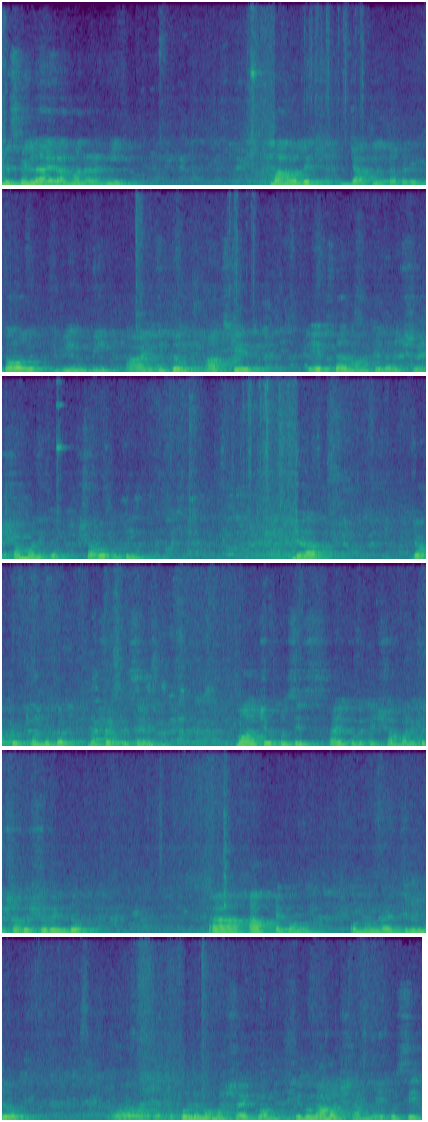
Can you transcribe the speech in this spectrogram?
বিসমিল্লাহ রহমান রাহিম। বাংলাদেশ জাতীয়তাবাদী দল বিএনপি আয়োজিত আজকের ইফতার মাহফিল অনুষ্ঠানের সম্মানিত সভাপতি জনাব ডক্টর খন্দকার মোশারফ হোসেন। মঞ্চে উপস্থিত স্থায়ী কমিটির সম্মানিত সদস্যবৃন্দ আপ এবং অন্যান্য নেতৃবৃন্দ আহ, ওলেমা সাহেবগণ এবং আমার সামনে উপস্থিত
